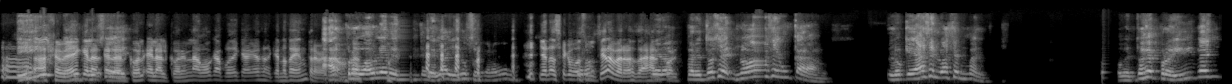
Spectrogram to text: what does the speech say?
Ah, ve que el, alcohol, el alcohol en la boca puede que, haga- que no te entre, ¿verdad? ah, probablemente, ¿verdad? Yo no sé, pero bueno. Yo no sé cómo pero- funciona, pero o sea, es alcohol. Pero, pero entonces no hacen un carajo. Lo que hacen lo hacen mal. Porque entonces prohíben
